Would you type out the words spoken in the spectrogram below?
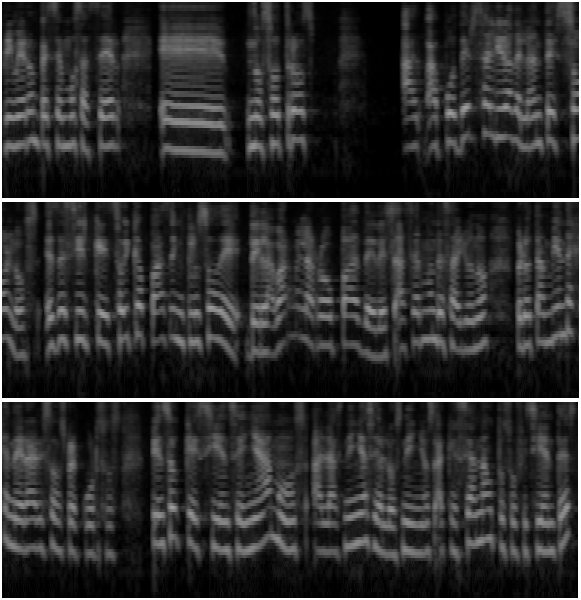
primero empecemos a hacer eh, nosotros a, poder salir adelante solos. Es decir, que soy capaz incluso de, lavarme la ropa, de hacerme un desayuno, pero también de generar esos recursos. Pienso que si enseñamos a las niñas y a los niños a que sean autosuficientes,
